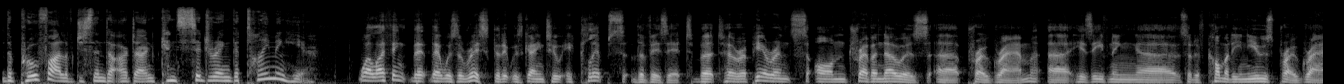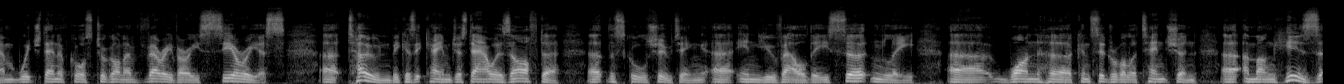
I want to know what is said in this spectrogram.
the profile of Jacinda Ardern considering the timing here? Well, I think that there was a risk that it was going to eclipse the visit, but her appearance on Trevor Noah's uh, program, uh, his evening uh, sort of comedy news program, which then, of course, took on a very, very serious uh, tone because it came just hours after uh, the school shooting uh, in Uvalde, certainly won her considerable attention among his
